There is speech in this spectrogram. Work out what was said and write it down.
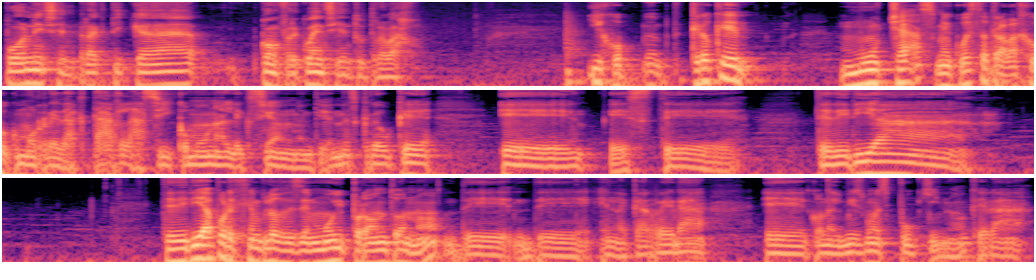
pones en práctica con frecuencia en tu trabajo? Hijo, creo que muchas me cuesta trabajo como redactarlas así como una lección, ¿me entiendes? Creo que eh, este te diría te diría por ejemplo desde muy pronto, ¿no? De, de en la carrera eh, con el mismo Spooky, ¿no? Que era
